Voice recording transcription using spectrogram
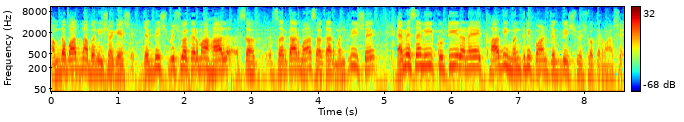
અમદાવાદના બની શકે છે. જગદીશ વિશ્વકર્મા હાલ સરકારમાં સહકાર મંત્રી છે. એમએસએમઈ, કુટીર અને ખાદી મંત્રી પણ જગદીશ વિશ્વકર્મા છે.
